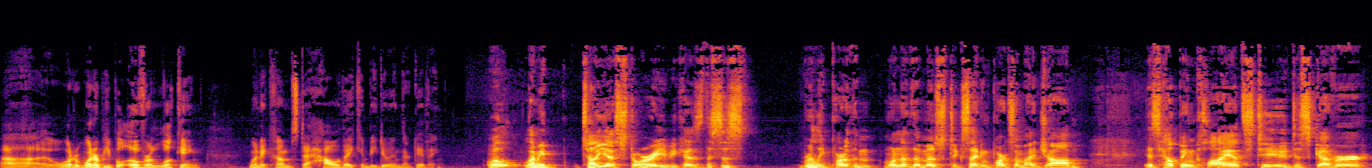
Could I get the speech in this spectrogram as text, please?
Uh, what are, what are people overlooking when it comes to how they can be doing their giving? Well, let me tell you a story because this is really part of the one of the most exciting parts of my job is helping clients to discover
